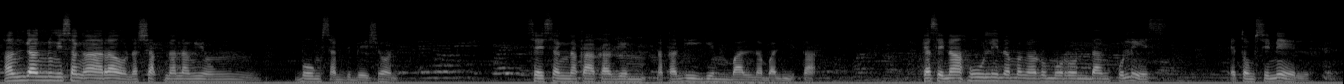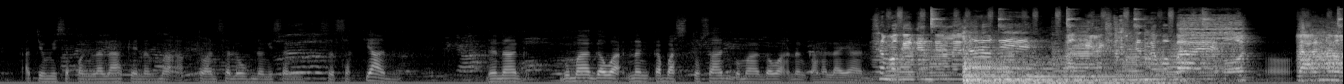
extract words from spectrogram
Hanggang nung isang araw, nasyak na lang yung buong subdivision sa isang nakakagim, nakagigimbal na balita. Kasi nahuli ng mga rumurondang pulis itong si Neil at yung isa pang lalaki nang maaktuhan sa loob ng isang sasakyan na nag, gumagawa ng kabastusan, gumagawa ng kahalayan. Sa magagandang lalaki, ang hilig sa magandang babae. O, Oh. wala no,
